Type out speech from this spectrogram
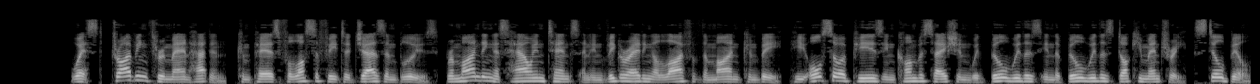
West, driving through Manhattan, compares philosophy to jazz and blues, reminding us how intense and invigorating a life of the mind can be. He also appears in conversation with Bill Withers in the Bill Withers documentary, Still Bill.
